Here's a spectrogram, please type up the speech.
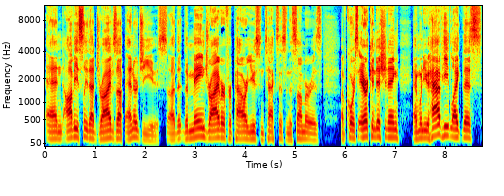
And obviously, that drives up energy use. Uh, the, the main driver for power use in Texas in the summer is, of course, air conditioning. And when you have heat like this,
